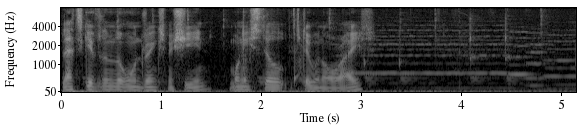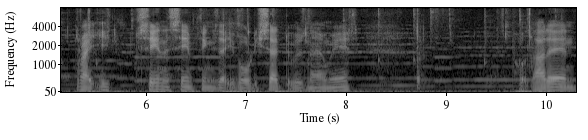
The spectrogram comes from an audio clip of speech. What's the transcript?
Let's give them the own drinks machine. Money's still doing alright. Right, you're saying the same things that you've already said to us now, mate. Let's put that in.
